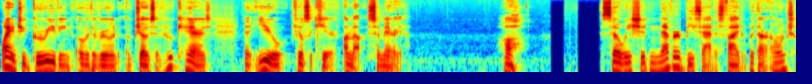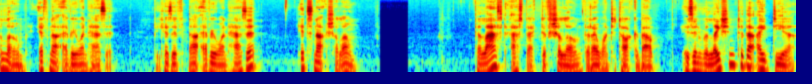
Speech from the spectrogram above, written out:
Why aren't you grieving over the ruin of Joseph? Who cares that you feel secure on Mount Samaria. Oh. So we should never be satisfied with our own shalom if not everyone has it. Because if not everyone has it, it's not shalom. The last aspect of shalom that I want to talk about is in relation to the idea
